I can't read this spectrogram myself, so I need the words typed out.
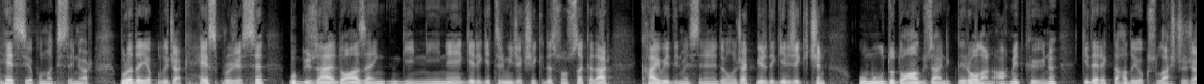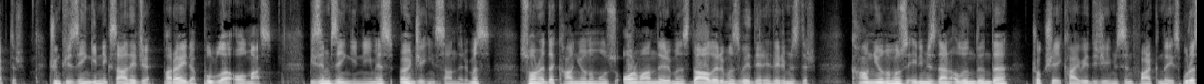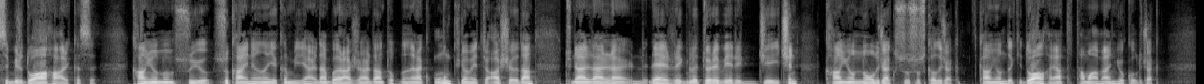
HES yapılmak isteniyor. Burada yapılacak HES projesi bu güzel doğa zenginliğini geri getirmeyecek şekilde sonsuza kadar kaybedilmesine neden olacak. Bir de gelecek için umudu doğal güzellikleri olan Ahmet Köyü'nü giderek daha da yoksullaştıracaktır. Çünkü zenginlik sadece parayla, pulla olmaz. Bizim zenginliğimiz önce insanlarımız, sonra da kanyonumuz, ormanlarımız, dağlarımız ve derelerimizdir. Kanyonumuz elimizden alındığında çok şey kaybedeceğimizin farkındayız. Burası bir doğa harikası. Kanyonun suyu, su kaynağına yakın bir yerden barajlardan toplanarak 10 kilometre aşağıdan tünellerle regülatöre verileceği için kanyon ne olacak? Susuz kalacak. Kanyondaki doğal hayat tamamen yok olacak.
